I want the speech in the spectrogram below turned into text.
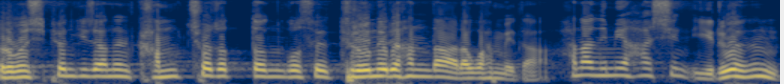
여러분 시편 기자는 감춰졌던 것을 드러내려 한다라고 합니다. 하나님이 하신 일은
